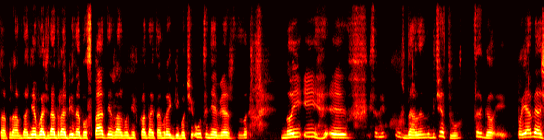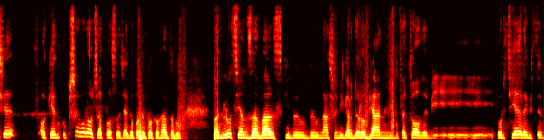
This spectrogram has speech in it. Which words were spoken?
To prawda, nie właź na drabinę, bo spadniesz, albo nie wkładaj tam ręki, bo ci utnie, wiesz. No i, i, sobie, kurde, ale gdzie tu tego? I pojawia się w okienku, przeurocza postać, ja go potem pokochałem, to był pan Lucjan Zawalski, był, był naszym i garderobianym, i bufetowym, i, i, i, i, i portierem, i tym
